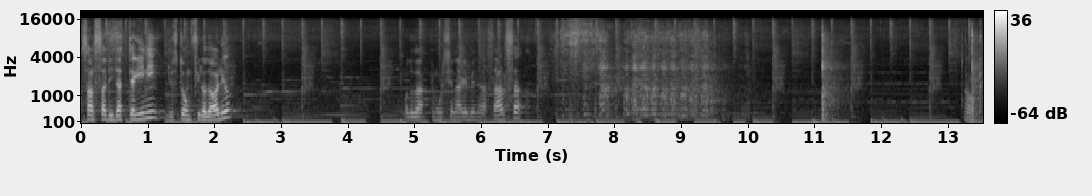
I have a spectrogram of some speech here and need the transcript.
salsa di datterini, giusto un filo d'olio, in modo da emulsionare bene la salsa. Ok,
